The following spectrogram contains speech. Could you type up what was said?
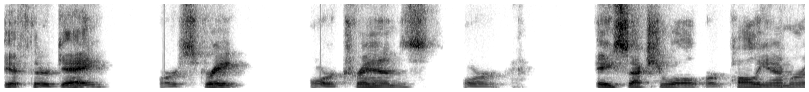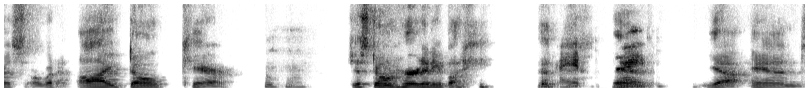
If they're gay or straight or trans or asexual or polyamorous or what I don't care. Mm-hmm. Just don't hurt anybody. Right. and right. yeah, and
